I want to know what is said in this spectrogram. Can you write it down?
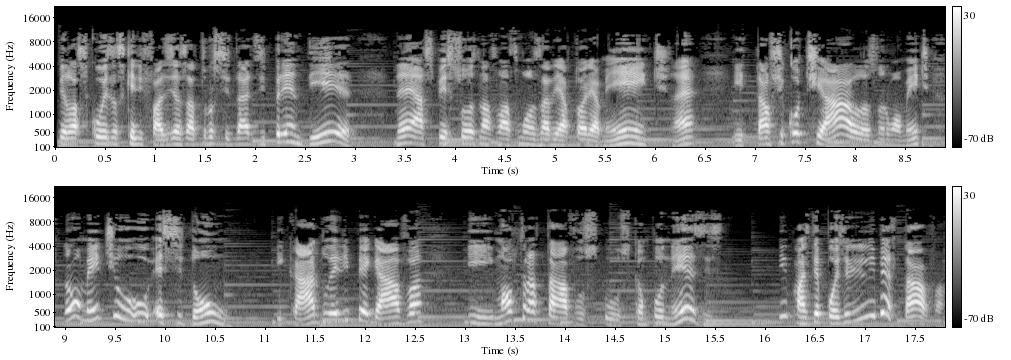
pelas coisas que ele fazia, as atrocidades, e prender né, as pessoas nas masmorras aleatoriamente, né? E tal, chicoteá-las normalmente. Normalmente o, esse Dom Ricardo ele pegava e maltratava os, os camponeses, e, mas depois ele libertava.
